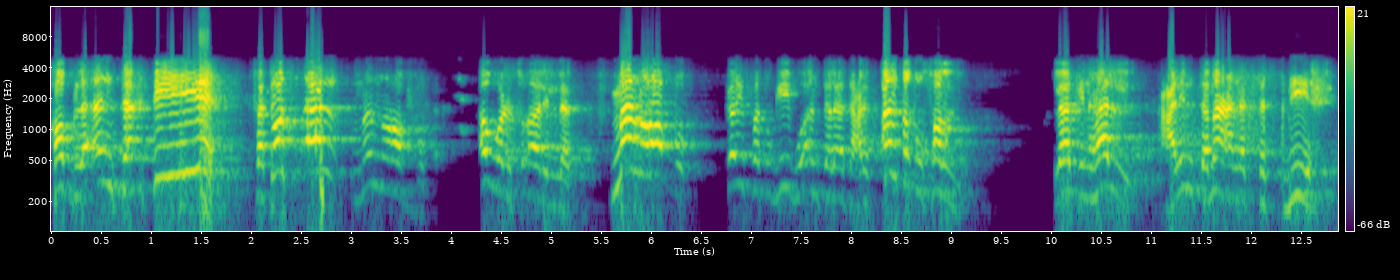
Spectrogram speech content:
قبل أن تأتيه فتسأل من ربك. أول سؤال لك. من ربك؟ كيف تجيب وأنت لا تعرف؟ أنت تصلي. لكن هل علمت معنى التسبيح؟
